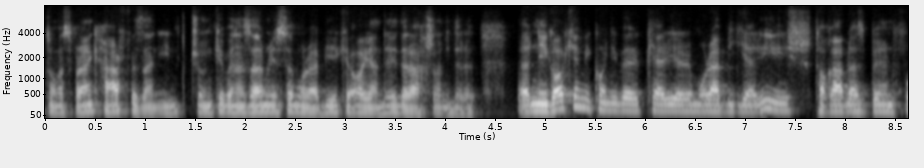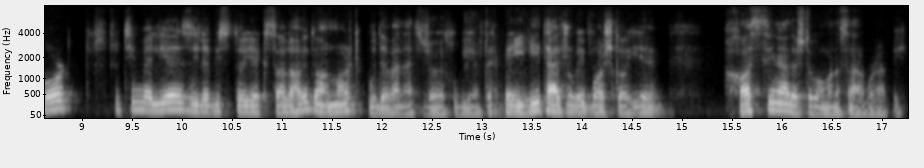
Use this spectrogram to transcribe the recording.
توماس فرانک حرف بزنین چون که به نظر می‌رسه مربی که آینده درخشانی داره. نگاه که می‌کنی به کریر مربیگریش تا قبل از برنفورد تو تیم ملی زیر 21 ساله های دانمارک بوده و نتیجه های خوبی گرفته. خیلی تجربه باشگاهی خاصی نداشته به عنوان سرمربی.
